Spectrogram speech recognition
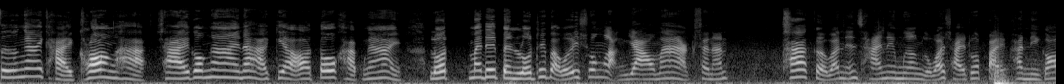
ซื้อง่ายขายคล่องค่ะ ใช้ก็ง่ายนะคะ เกียร์ออโต้ขับง่าย รถไม่ได้เป็นรถที่แบบว่าช่วงหลังยาวมาก ฉะนั้นถ้าเกิดว่าเน้นใช้ในเมืองหรือว่าใช้ทั่วไปคันนี้ก็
